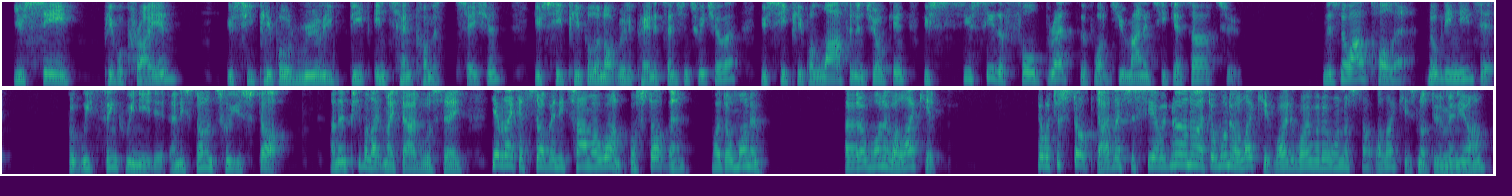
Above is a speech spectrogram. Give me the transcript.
you see people crying. You see people really deep, intent conversation. You see people are not really paying attention to each other. You see people laughing and joking. You, you see the full breadth of what humanity gets up to. There's no alcohol there. Nobody needs it. But we think we need it. And it's not until you stop. And then people like my dad will say, Yeah, but I can stop anytime I want. Well, stop then. I don't want to. I don't want to. I like it. Yeah, well, just stop, Dad. Let's just see how. It, no, no, I don't want to. I like it. Why? Why would I want to stop? I like it. It's not doing me any harm.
